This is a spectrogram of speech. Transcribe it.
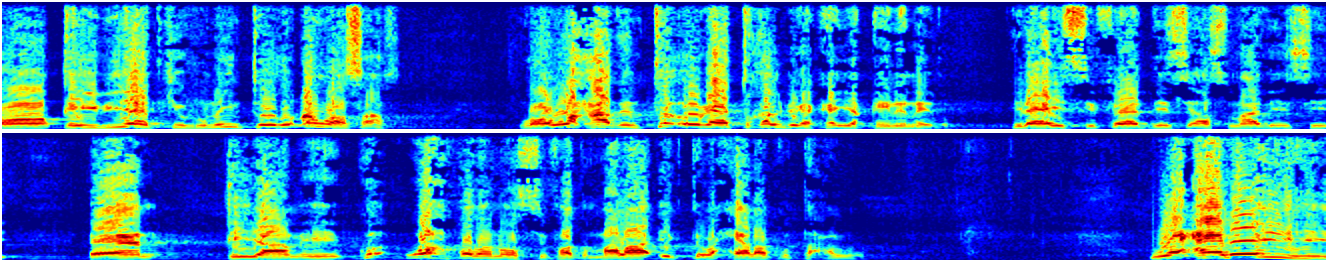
oo qaybiyaadkii rumayntoodo dhan waa saas. Waa waxaad inta ogaato qalbiga ka yaqiininaydo. Ilaahay sifaadiisii asmaadiisii qiyaamihii wax badan oo sifada malaa'igta waxyaala ku tacalluq. Wa calayhi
